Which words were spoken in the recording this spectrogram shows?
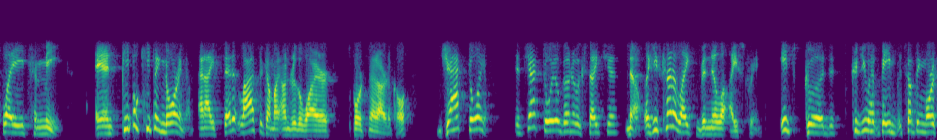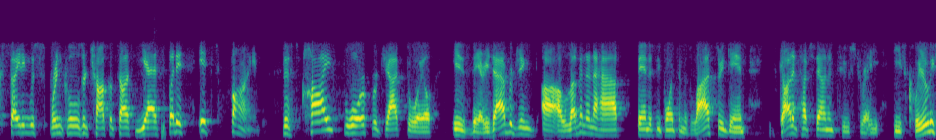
play to me, and people keep ignoring him, and I said it last week on my Under the Wire Sportsnet article. Jack Doyle. Is Jack Doyle going to excite you? No. Like he's kind of like vanilla ice cream. It's good. Could you have made something more exciting with sprinkles or chocolate sauce? Yes, but it, it's fine. The high floor for Jack Doyle is there. He's averaging uh, 11 and a half fantasy points in his last three games. He's got a touchdown in two straight. He's clearly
